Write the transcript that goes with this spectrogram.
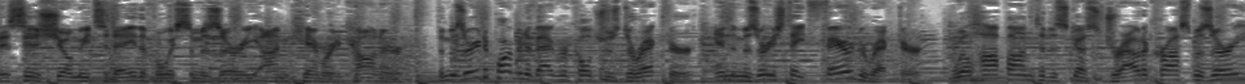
This is Show Me Today, the voice of Missouri. I'm Cameron Connor. The Missouri Department of Agriculture's director and the Missouri State Fair director will hop on to discuss drought across Missouri,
